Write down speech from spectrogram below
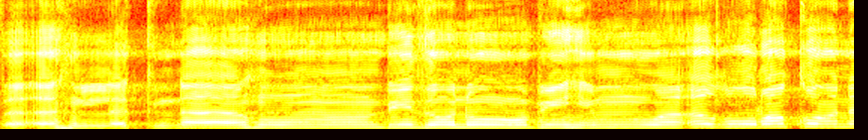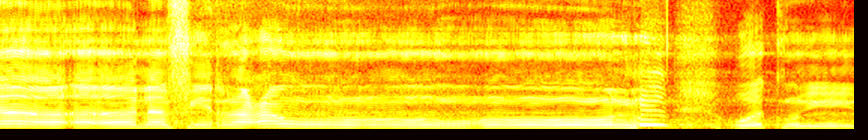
فأهلكناهم بذنوبهم وأغرقنا آل فرعون وكل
